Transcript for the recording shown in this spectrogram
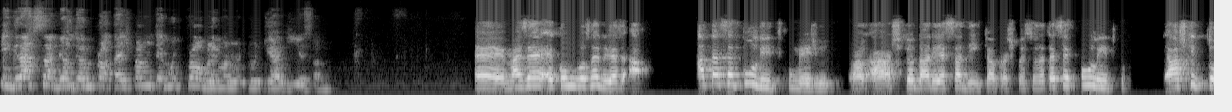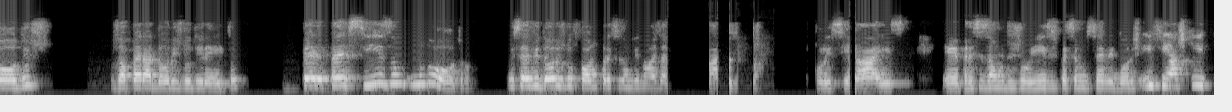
E graças a Deus Deus me protege para não ter muito problema no, no, dia a dia, sabe? É, mas é, é como você diz, até ser político mesmo. Acho que eu daria essa dica para as pessoas, até ser político. Acho que todos os operadores do direito precisam um do outro. Os servidores do fórum precisam de nós, policiais, eh, precisamos de juízes, precisamos de servidores. Enfim, acho que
